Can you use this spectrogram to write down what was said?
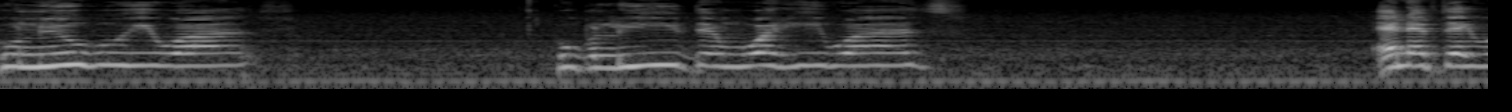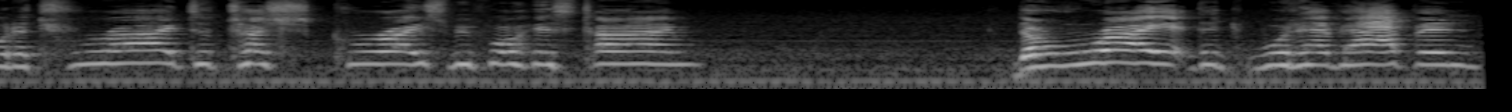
who knew who he was, who believed in what he was. And if they would have tried to touch Christ before his time, the riot that would have happened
